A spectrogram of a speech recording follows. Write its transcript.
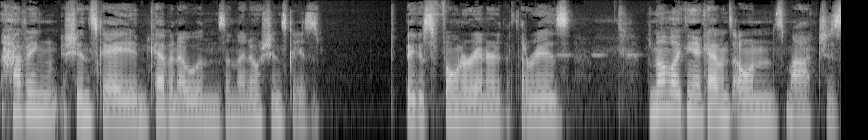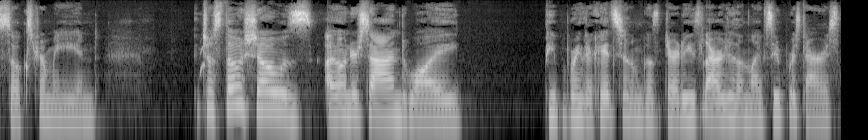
having Shinsuke and Kevin Owens, and I know Shinsuke is the biggest phoner inner that there is, but not liking a Kevin Owens match is sucks for me, and just those shows, I understand why people bring their kids to them because they're these larger than life superstars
